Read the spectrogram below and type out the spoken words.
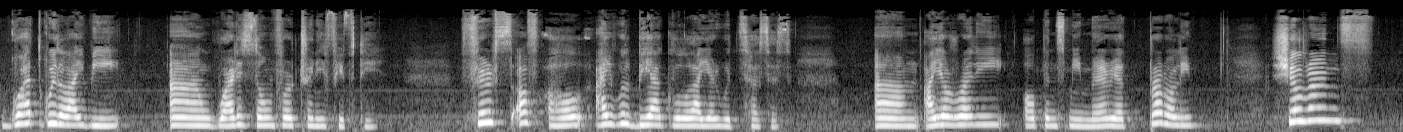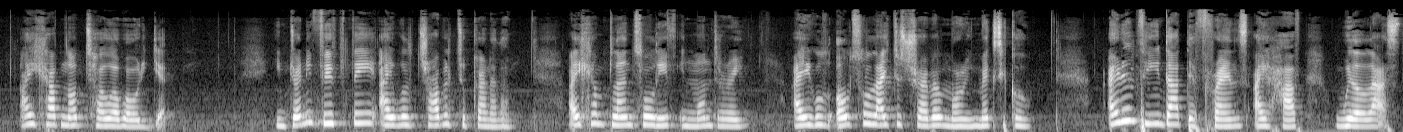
What will I be and what is done for 2050? First of all, I will be a good liar with success. Um, I already opens me married, probably. Children's, I have not thought about it yet. In 2050, I will travel to Canada. I can plan to live in Monterrey. I would also like to travel more in Mexico. I don't think that the friends I have will last,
